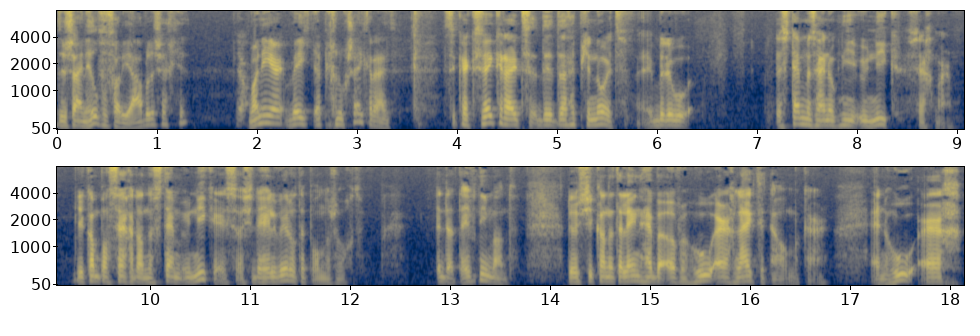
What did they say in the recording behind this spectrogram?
er zijn heel veel variabelen, zeg je. Ja. Wanneer weet, heb je genoeg zekerheid? Kijk, zekerheid, dat heb je nooit. Ik bedoel, stemmen zijn ook niet uniek, zeg maar. Je kan pas zeggen dat een stem uniek is als je de hele wereld hebt onderzocht. Dat heeft niemand. Dus je kan het alleen hebben over hoe erg lijkt het nou op elkaar. En hoe erg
